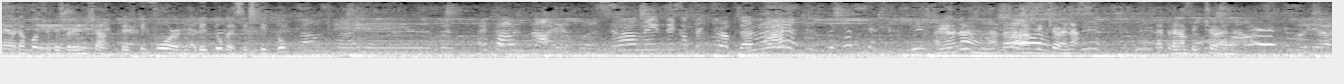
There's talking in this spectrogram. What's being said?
Ngayon ako sa diferensya. 54 niya dito kay 62. I found that. Mama, may take a picture of that one. Ayo na. Natala ang picture enak. Ito ng picture, ano? So, yeah.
